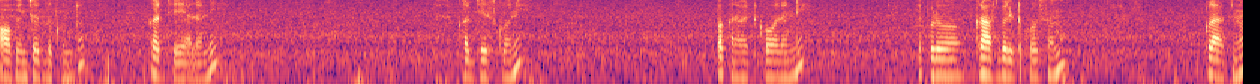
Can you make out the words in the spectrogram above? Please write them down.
హాఫ్ ఇంచ్ వదులుకుంటూ కట్ చేయాలండి. కట్ చేసుకొని పక్కన పెట్టుకోవాలండి. ఇప్పుడు క్రాస్ బెల్ట్ కోసం క్లాత్ను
